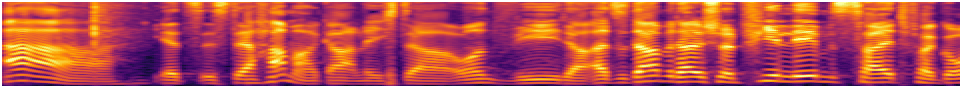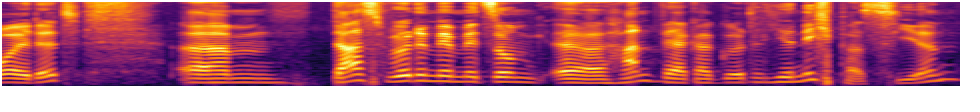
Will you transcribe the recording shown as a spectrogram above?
ah, jetzt ist der Hammer gar nicht da und wieder. Also damit habe ich schon viel Lebenszeit vergeudet. Ähm, das würde mir mit so einem äh, Handwerkergürtel hier nicht passieren.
